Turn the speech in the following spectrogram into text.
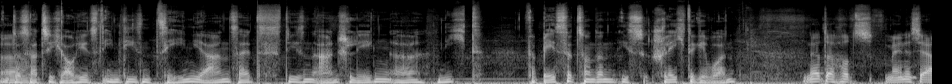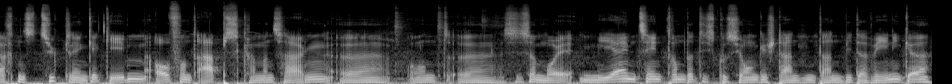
Und das hat sich auch jetzt in diesen zehn Jahren seit diesen Anschlägen äh, nicht verbessert, sondern ist schlechter geworden? Na, da hat es meines Erachtens Zyklen gegeben, Auf und Abs kann man sagen. Äh, und äh, es ist einmal mehr im Zentrum der Diskussion gestanden, dann wieder weniger.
